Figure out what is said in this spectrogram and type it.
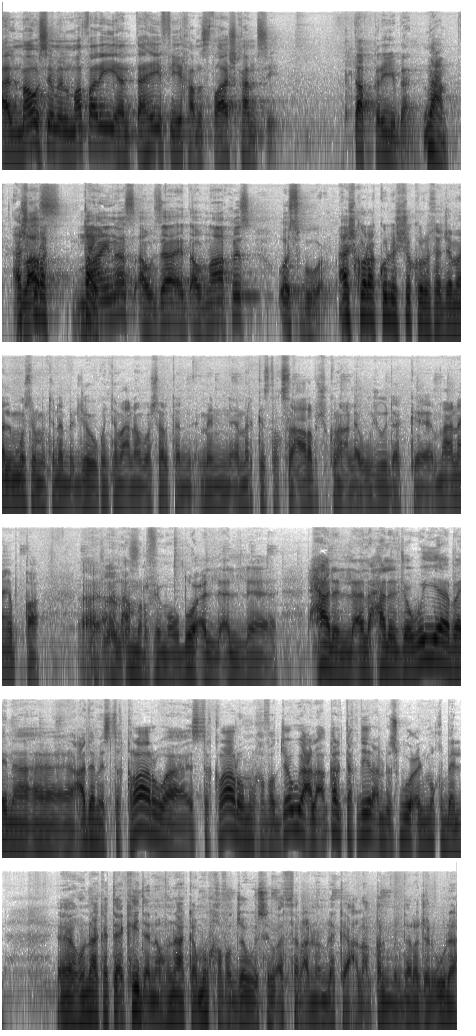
الموسم المطري ينتهي في 15 5 تقريبا. نعم. أشكرك. طيب. ماينس أو زائد أو ناقص أسبوع. أشكرك كل الشكر أستاذ جمال الموسى المتنبئ الجوي كنت معنا مباشرة من مركز طقس العرب. شكرا على وجودك معنا. يبقى الأمر في موضوع الحالة الحالة الجوية بين آه، عدم استقرار واستقرار ومنخفض جوي على أقل تقدير الأسبوع المقبل. آه، هناك تأكيد أن هناك منخفض جوي سيؤثر على المملكة على الاقل من الدرجه الأولى.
